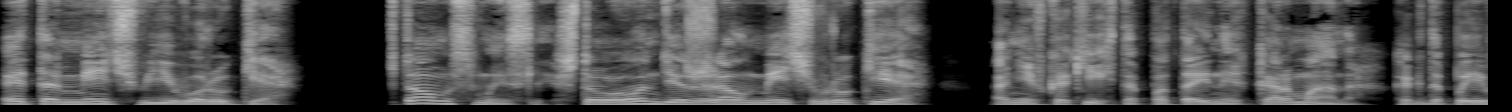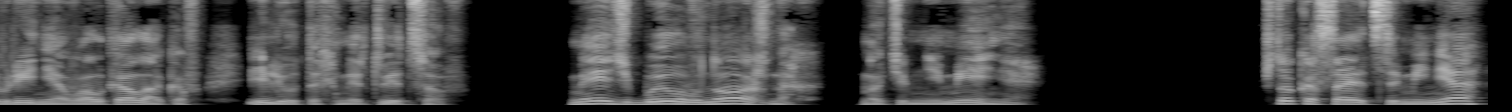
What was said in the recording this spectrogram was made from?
это меч в его руке. В том смысле, что он держал меч в руке, а не в каких-то потайных карманах, как до появления волколаков и лютых мертвецов. Меч был в ножнах, но тем не менее. Что касается меня,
